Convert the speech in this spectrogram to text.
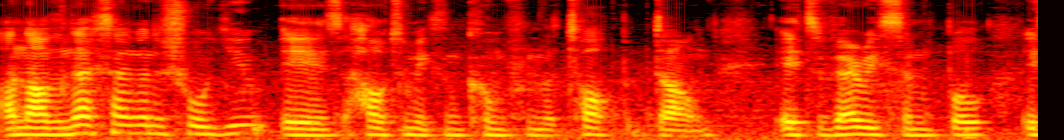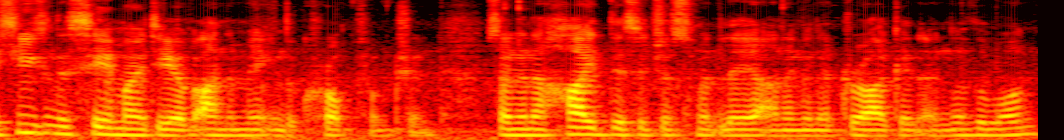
And now the next thing I'm going to show you is how to make them come from the top down. It's very simple. It's using the same idea of animating the crop function. So I'm going to hide this adjustment layer and I'm going to drag in another one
